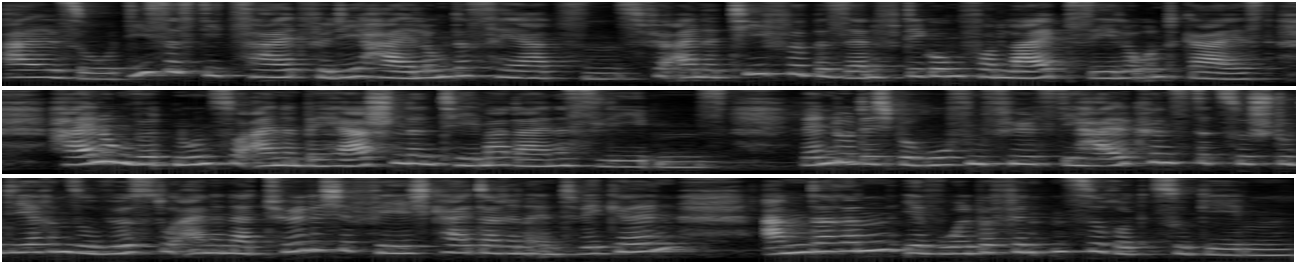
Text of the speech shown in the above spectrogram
Also, dies ist die Zeit für die Heilung des Herzens, für eine tiefe Besänftigung von Leib, Seele und Geist. Heilung wird nun zu einem beherrschenden Thema deines Lebens. Wenn du dich berufen fühlst, die Heilkünste zu studieren, so wirst du eine natürliche Fähigkeit darin entwickeln, anderen ihr Wohlbefinden zurückzugeben.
